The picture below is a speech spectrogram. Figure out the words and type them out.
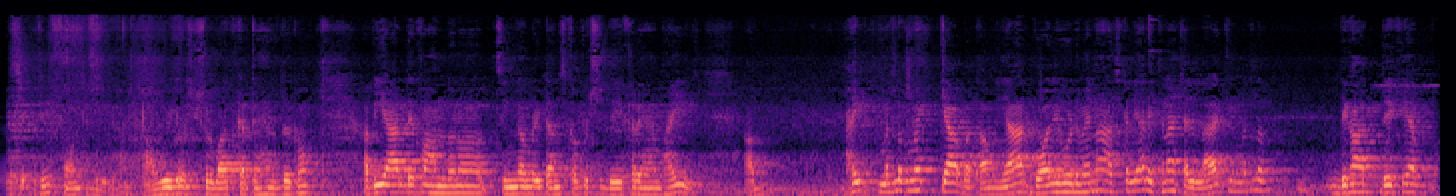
फ़ोन रही हाँ वीडियो शुरुआत करते हैं। देखो अभी यार देखो हम दोनों सिंगम रिटर्न्स का कुछ देख रहे हैं भाई। अब भाई मतलब मैं क्या बताऊँ? यार बॉलीवुड में ना आजकल यार इतना चल रहा है कि मतलब दिखा देखिए अब।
